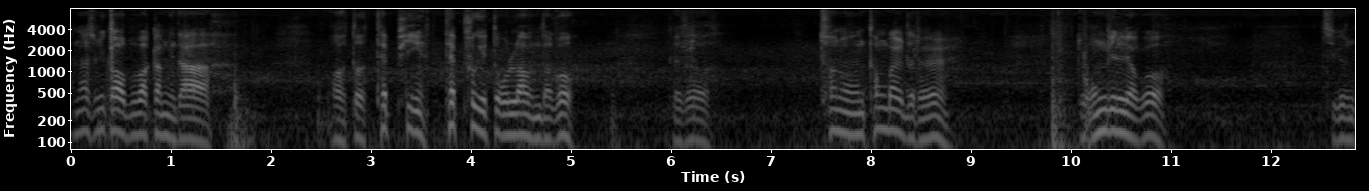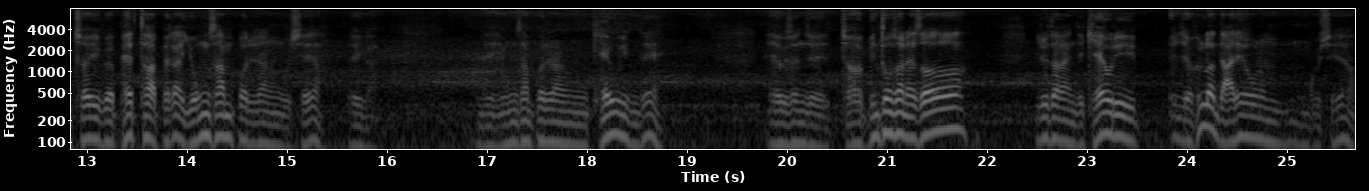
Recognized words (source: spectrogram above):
안녕하십니까 어부박가입니다. 어, 또 태핑, 태풍이 또 올라온다고 그래서 쳐놓은 통발들을 좀 옮기려고 지금 저희 그 배터 앞에가 용산벌이라는 곳이에요. 여기가. 네, 용산벌이라는 개울인데 예, 여기서 이제 저 민통선에서 이러다가 이제 개울이 이제 흘러 내려오는 곳이에요.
